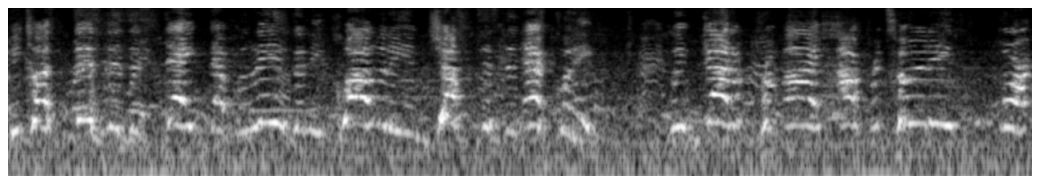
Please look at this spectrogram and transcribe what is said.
because this is a state that believes in equality and justice and equity, we've got to provide opportunities for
